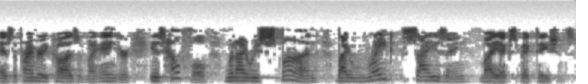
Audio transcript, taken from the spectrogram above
as the primary cause of my anger is helpful when I respond by right sizing my expectations.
